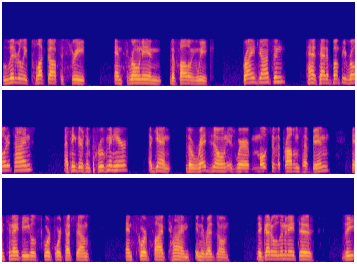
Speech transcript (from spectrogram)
literally plucked off the street and thrown in the following week. Brian Johnson has had a bumpy road at times. I think there's improvement here. Again, the red zone is where most of the problems have been. And tonight the Eagles scored four touchdowns and scored five times in the red zone. They've got to eliminate the the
